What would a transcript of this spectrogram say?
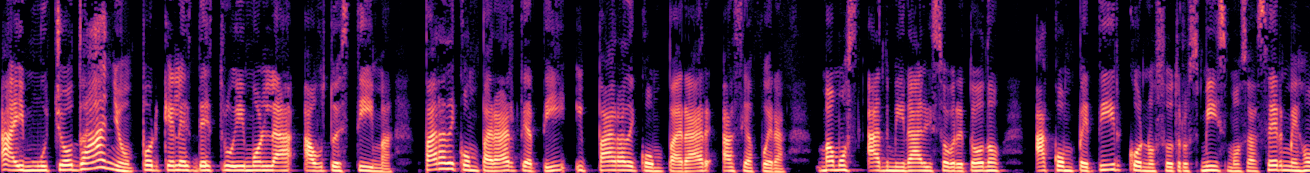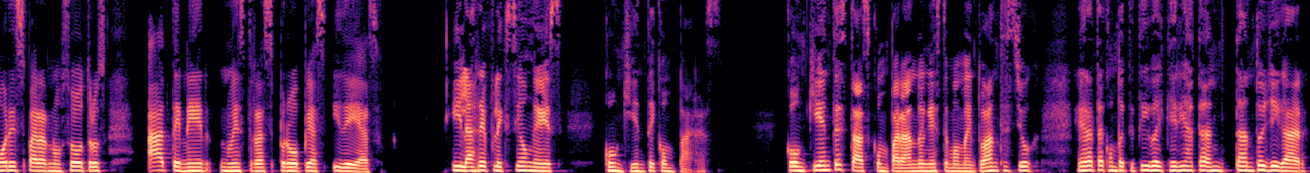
Hay mucho daño porque les destruimos la autoestima. Para de compararte a ti y para de comparar hacia afuera. Vamos a admirar y sobre todo a competir con nosotros mismos, a ser mejores para nosotros, a tener nuestras propias ideas. Y la reflexión es, ¿con quién te comparas? ¿Con quién te estás comparando en este momento? Antes yo era tan competitiva y quería tan, tanto llegar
